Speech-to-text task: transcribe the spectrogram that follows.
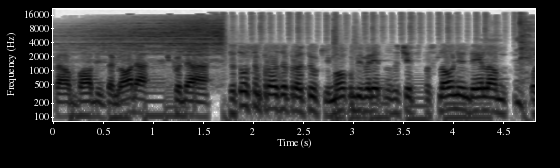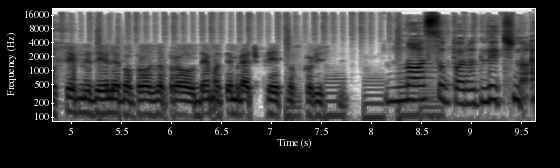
pravi Bobby Zagoda. Da, zato sem pravzaprav tukaj. Mogoče bi verjetno začeti s poslovnim delom, osebne dele pa pravzaprav, da imamo tem reči, prijetno koristiti. No, super, odlično.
